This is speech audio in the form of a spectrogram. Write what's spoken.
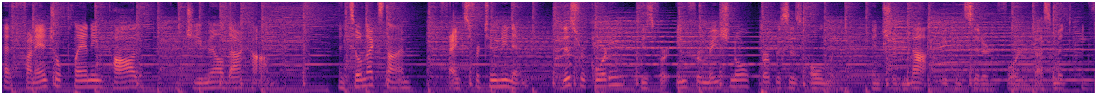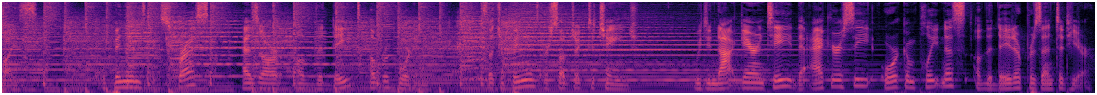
at financialplanningpod gmail.com. Until next time, thanks for tuning in. This recording is for informational purposes only and should not be considered for investment advice. Opinions expressed as are of the date of recording. Such opinions are subject to change. We do not guarantee the accuracy or completeness of the data presented here.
